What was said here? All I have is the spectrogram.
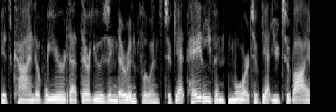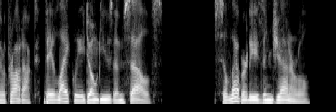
it's kind of weird that they're using their influence to get paid even more to get you to buy a product they likely don't use themselves. Celebrities in general.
